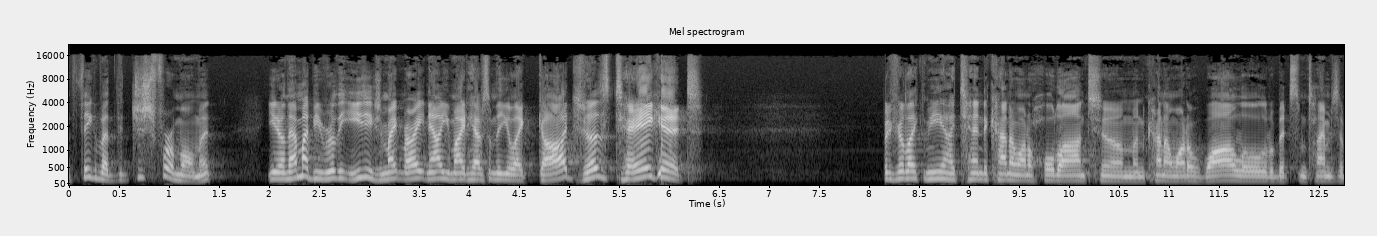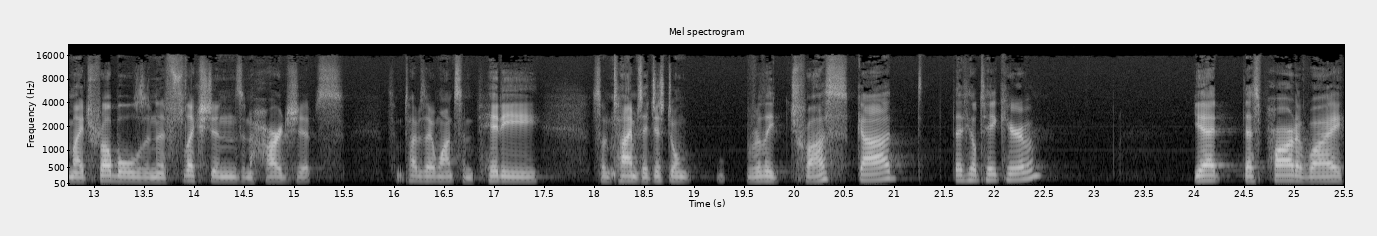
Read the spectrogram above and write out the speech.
Think about it just for a moment. You know, that might be really easy because right now you might have something you're like, God, just take it. But if you're like me, I tend to kind of want to hold on to them and kind of want to wallow a little bit sometimes in my troubles and afflictions and hardships. Sometimes I want some pity. Sometimes I just don't really trust God that He'll take care of him. Yet, that's part of why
